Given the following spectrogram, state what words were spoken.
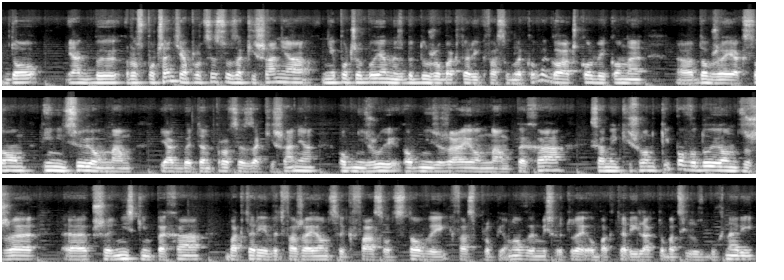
Do jakby rozpoczęcia procesu zakiszania nie potrzebujemy zbyt dużo bakterii kwasu mlekowego, aczkolwiek one dobrze jak są, inicjują nam jakby ten proces zakiszania, obniżają nam pH samej kiszonki, powodując, że e, przy niskim pH bakterie wytwarzające kwas octowy i kwas propionowy, myślę tutaj o bakterii Lactobacillus buchneri,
